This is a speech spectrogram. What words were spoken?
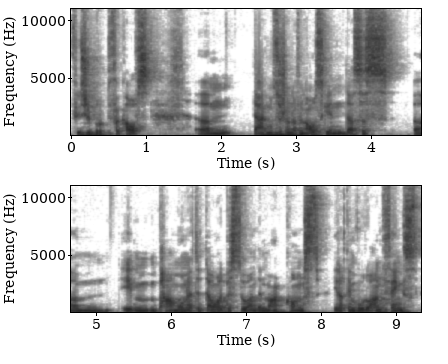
physische Produkte verkaufst, ähm, da musst du schon davon ausgehen, dass es ähm, eben ein paar Monate dauert, bis du an den Markt kommst, je nachdem, wo du anfängst.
